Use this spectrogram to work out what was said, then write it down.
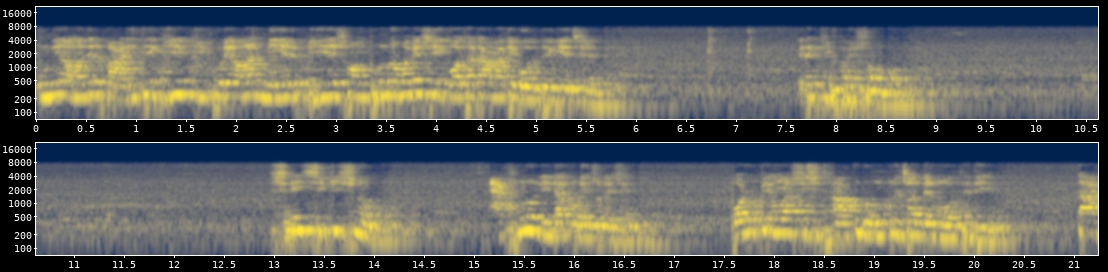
উনি আমাদের বাড়িতে গিয়ে কি করে আমার মেয়ের বিয়ে সম্পূর্ণ হবে সেই কথাটা আমাকে বলতে গিয়েছিলেন। এটা কীভাবে সম্ভব? সেই শ্রীকৃষ্ণ এখনও লীলা করে চলেছেন। পরপ্রেমা শিশু ঠাকুর অনুকূল চন্দ্রের মধ্যে দিয়ে তার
